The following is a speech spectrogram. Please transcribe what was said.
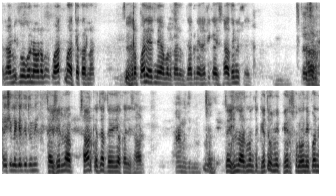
तर आम्ही दोघं नवरा बायको आत्महत्या करणार. दुसरा पर्यायच नाही आम्हाला कारण जगण्यासाठी काही साधनच नाही. तहसील- तहसीलला गेलते तुम्ही? तहसीलला सारखं जातं एखादी साड काय म्हणते मग? तहसीलदार म्हणतो घेतो मी फेर सुनावणी पण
